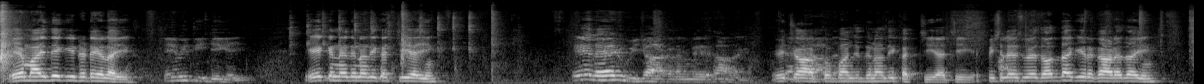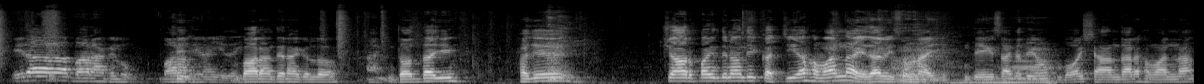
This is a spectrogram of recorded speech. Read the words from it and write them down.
ਇਹ ਮੱਝ ਦੀ ਕੀ ਡਿਟੇਲ ਆ ਜੀ? ਇਹ ਵੀ ਤੀਜੇ ਹੀ ਆ ਜੀ। ਇਹ ਕਿੰਨੇ ਦਿਨਾਂ ਦੀ ਕੱਚੀ ਆ ਜੀ? ਇਹ ਲੈ ਜੂਗੀ ਚਾਰ ਕਦਮ ਮੇਰੇ ਹਿਸਾਬ ਨਾਲ ਇਹ 4 ਤੋਂ 5 ਦਿਨਾਂ ਦੀ ਕੱਚੀ ਆ ਹੈ ਪਿਛਲੇ ਸੂਏ ਦੁੱਧ ਦਾ ਕੀ ਰਿਕਾਰਡ ਇਹਦਾ ਜੀ? ਇਹਦਾ 12 ਕਿਲੋ 12 13 ਹੀ ਇਹਦਾ ਜੀ। 12 13 ਕਿਲੋ। ਹਾਂਜੀ। ਦੁੱਧ ਦਾ ਜੀ ਹਜੇ 4-5 ਦਿਨਾਂ ਦੀ ਕੱਚੀ ਆ, ਹਵਾਨਾ ਇਹਦਾ ਵੀ ਸੋਹਣਾ ਜੀ। ਦੇਖ ਸਕਦੇ ਹੋ, ਬਹੁਤ ਸ਼ਾਨਦਾਰ ਹਵਾਨਾ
